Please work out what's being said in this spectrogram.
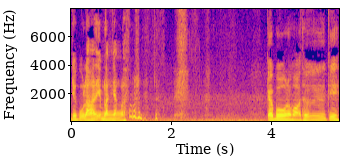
Chứ cụ lá thì em lằng nhằng lắm. Cabo rồi mọi thứ kia.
